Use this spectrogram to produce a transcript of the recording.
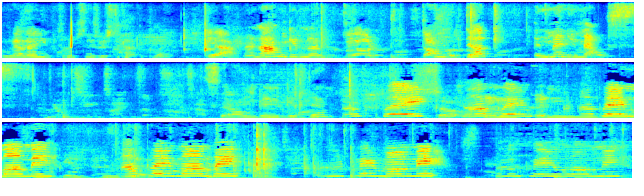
I'm gonna need some scissors to cut the clay. Yeah, and I'm gonna build Donald Duck and Minnie Mouse. So I'm gonna get them. So I'm playing. and I'm playing, mommy. I'm the- mommy. I'm playing, mommy. I'm playing, mommy.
